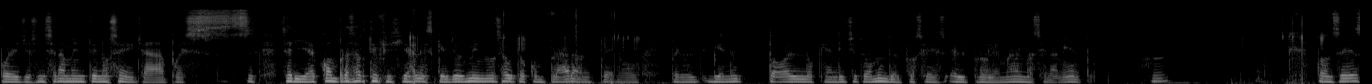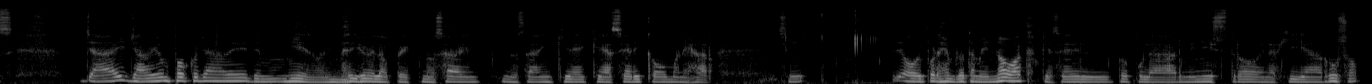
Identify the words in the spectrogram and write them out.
Pues yo sinceramente no sé, ya pues sería compras artificiales que ellos mismos se autocompraran, pero, pero viene todo lo que han dicho todo el mundo, el proceso, el problema de almacenamiento. Entonces, ya, ya veo un poco ya de, de, miedo en medio de la OPEC, no saben, no saben qué, qué hacer y cómo manejar. ¿sí? hoy, por ejemplo, también Novak, que es el popular ministro de Energía ruso,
